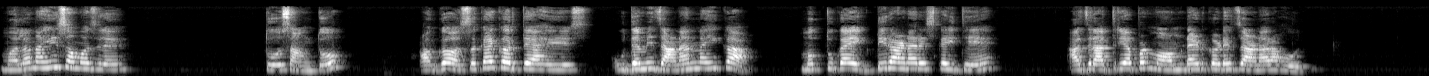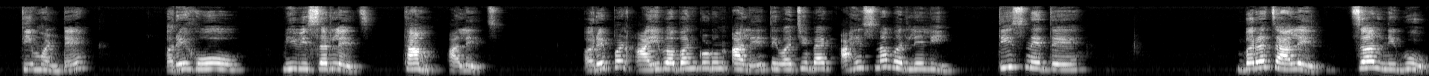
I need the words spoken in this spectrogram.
मला नाही समजले. तो सांगतो अगं असं काय करते आहेस? उद्या मी जाणार नाही का? मग तू काय एकटी राहणार आहेस का इथे? आज रात्री आपण मॉम डॅडकडे जाणार आहोत. ती म्हणते अरे हो मी विसरलेच. थांब आलेच. अरे पण आईबाबांकडून आले तेव्हाची बॅग आहेच ना भरलेली? तीच नेते. बरं चालेल चल निघू.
